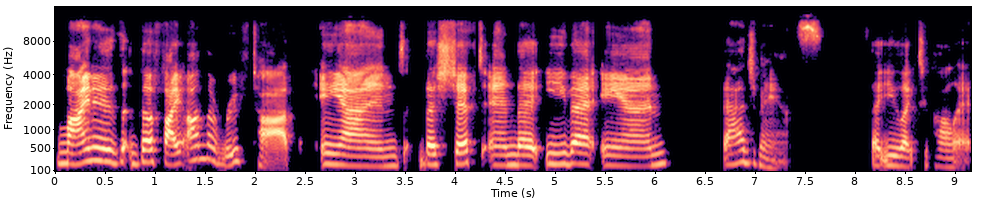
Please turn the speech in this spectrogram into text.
Mine is the fight on the rooftop and the shift in the Eva and badge bands that you like to call it.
